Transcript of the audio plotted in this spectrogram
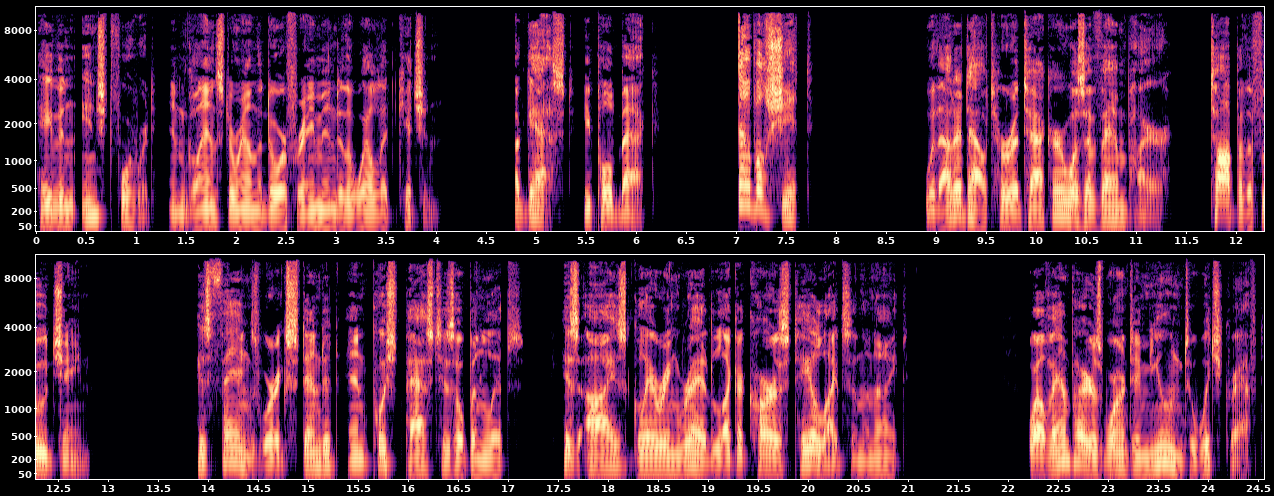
Haven inched forward and glanced around the doorframe into the well lit kitchen. Aghast, he pulled back. Double shit. Without a doubt, her attacker was a vampire, top of the food chain. His fangs were extended and pushed past his open lips, his eyes glaring red like a car's taillights in the night. While vampires weren't immune to witchcraft,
